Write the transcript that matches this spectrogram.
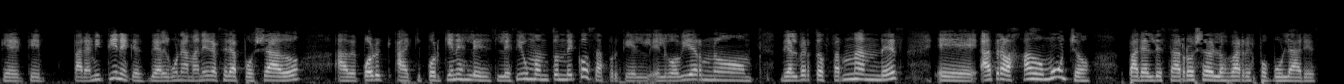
que, que para mí tiene que de alguna manera ser apoyado a, por, a, por quienes les, les, dio un montón de cosas, porque el, el gobierno de Alberto Fernández eh, ha trabajado mucho para el desarrollo de los barrios populares,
